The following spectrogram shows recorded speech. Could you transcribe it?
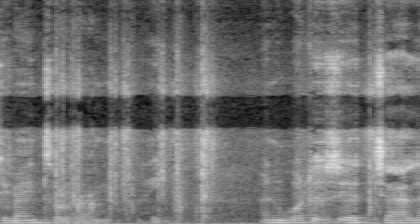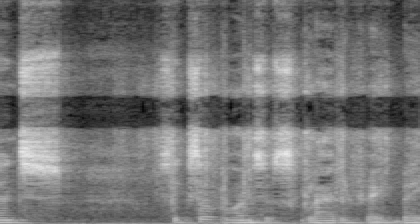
டிவைன் சொல்கிறாங்க right and what is your challenge six of wands is clarified by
